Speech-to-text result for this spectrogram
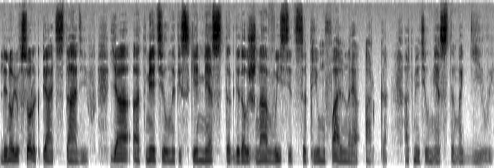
длиною в сорок пять стадиев. Я отметил на песке место, где должна выситься триумфальная арка. Отметил место могилы.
